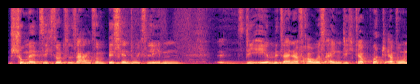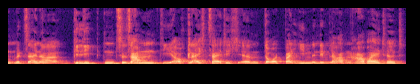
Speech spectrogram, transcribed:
schummelt sich sozusagen so ein bisschen durchs Leben. Die Ehe mit seiner Frau ist eigentlich kaputt. Er wohnt mit seiner Geliebten zusammen, die auch gleichzeitig ähm, dort bei ihm in dem Laden arbeitet.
